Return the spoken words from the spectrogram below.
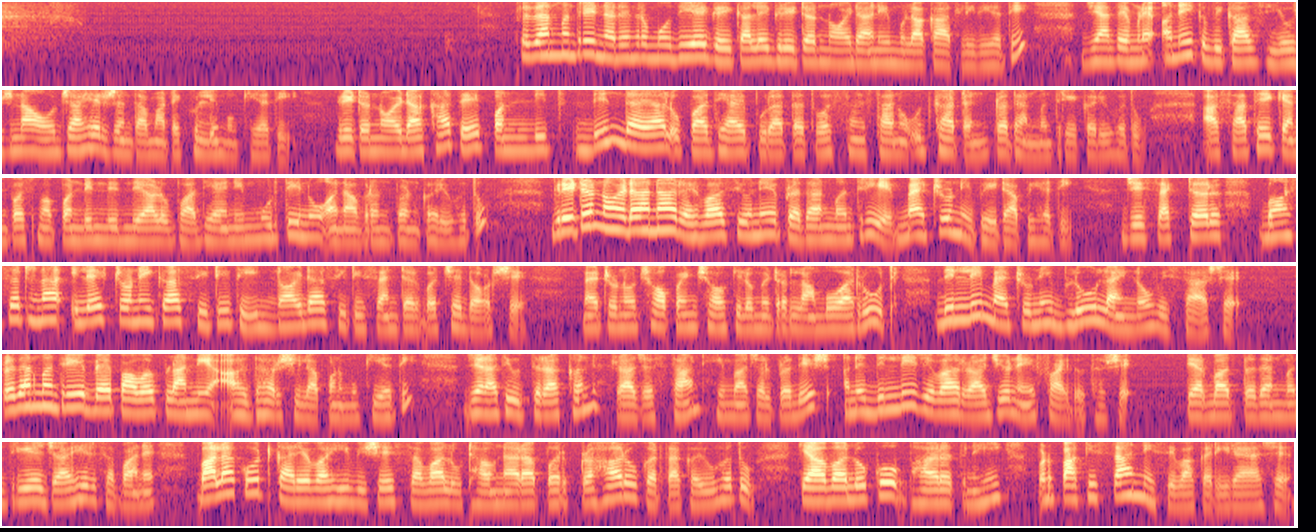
પ્રધાનમંત્રી નરેન્દ્ર મોદીએ ગઈકાલે greater નોઈડાની મુલાકાત લીધી હતી, જ્યાં તેમણે અનેક વિકાસ યોજનાઓ જાહેર જનતા માટે ખુલ્લી મૂકી હતી. ગ્રેટર નોઈડા ખાતે પંડિત દીનદયાલ ઉપાધ્યાય પુરાતત્વ સંસ્થાનું ઉદ્ઘાટન પ્રધાનમંત્રીએ કર્યું હતું. આ સાથે કેમ્પસમાં પંડિત દીનદયાળ ઉપાધ્યાયની મૂર્તિનું અનાવરણ પણ કર્યું હતું. ગ્રેટર નોઈડાના રહેવાસીઓને પ્રધાનમંત્રીએ મેટ્રોની ભેટ આપી હતી, જે સેક્ટર બાસઠના ઇલેક્ટ્રોનિકા સિટીથી નોઈડા સિટી સેન્ટર વચ્ચે દોડશે. મેટ્રોનો છ પોઈન્ટ છ કિલોમીટર લાંબો આ રૂટ દિલ્હી મેટ્રોની બ્લુ લાઇનનો વિસ્તાર છે. પ્રધાનમંત્રીએ બે પાવર પ્લાન્ટની આધારશિલા પણ મૂકી હતી, જેનાથી ઉત્તરાખંડ, રાજસ્થાન, હિમાચલ પ્રદેશ અને દિલ્હી જેવા રાજ્યોને ફાયદો થશે. ત્યારબાદ પ્રધાનમંત્રીએ જાહેર સભાને બાલાકોટ કાર્યવાહી વિશે સવાલ ઉઠાવનારા પર પ્રહારો કરતા કહ્યું હતું કે આવા લોકો ભારત નહીં, પણ પાકિસ્તાનની સેવા કરી રહ્યા છે.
